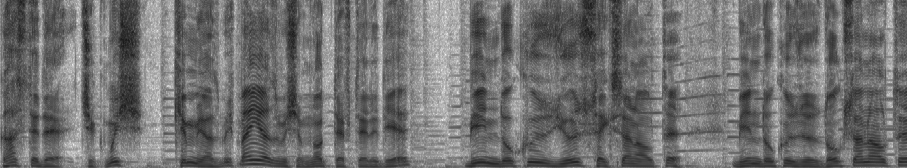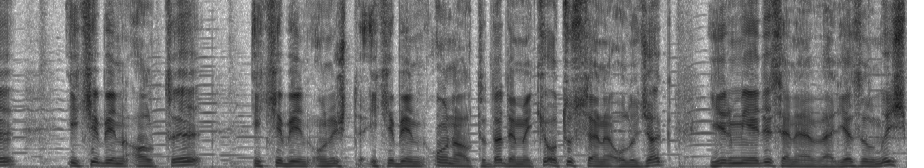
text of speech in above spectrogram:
Gazetede çıkmış. Kim yazmış? Ben yazmışım not defteri diye. 1986, 1996, 2006, 2013, 2016'da demek ki 30 sene olacak. 27 sene evvel yazılmış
